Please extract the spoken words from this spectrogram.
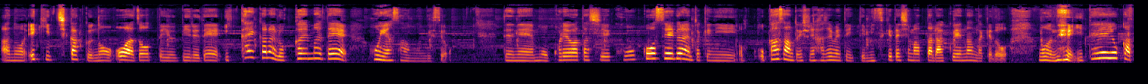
あの、駅近くのオアゾっていうビルで、1階から6階まで本屋さんなんですよ。でね、もうこれ私、高校生ぐらいの時にお母さんと一緒に初めて行って見つけてしまった楽園なんだけど、もうね、いてよかっ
